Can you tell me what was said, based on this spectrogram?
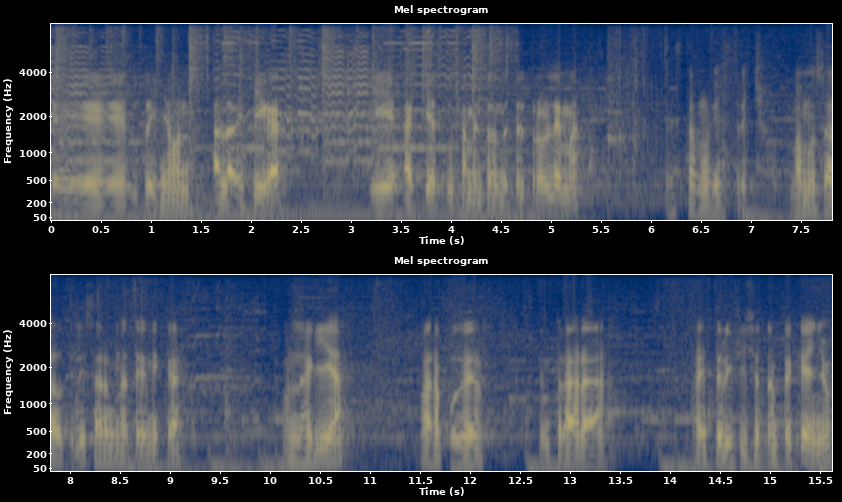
eh, el riñón a la vejiga. Y aquí es justamente donde está el problema. Está muy estrecho. Vamos a utilizar una técnica con la guía para poder entrar a, a este orificio tan pequeño.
